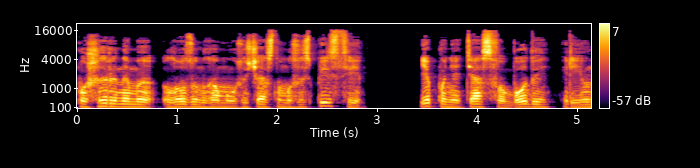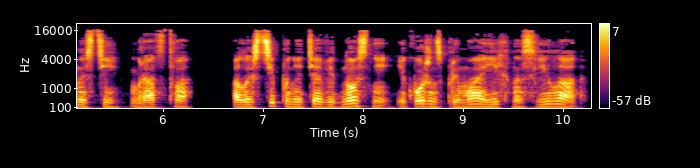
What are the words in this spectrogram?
Поширеними лозунгами у сучасному суспільстві є поняття свободи, рівності, братства, але ж ці поняття відносні і кожен сприймає їх на свій лад.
